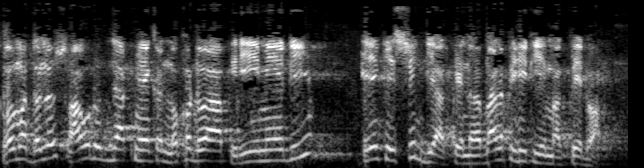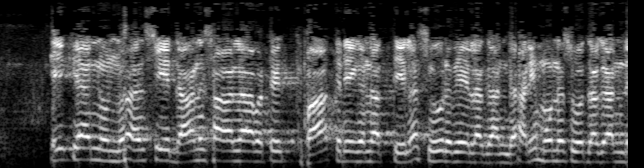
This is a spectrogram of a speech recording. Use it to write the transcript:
කොහොම දොළොස් අවුරුද්දක් මේක නොකඩවා පිරීමේදී ඒකේ සිද්ධියක් වෙනවා බලපිහිටීමක් වෙනවා. ඒ කියන්නේ උන්වහන්සේ දානශාලාවට පාත්‍රය ගෙනත් තියලා සූර වේලා ගන්න හරි මොන සෝදා ගන්න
